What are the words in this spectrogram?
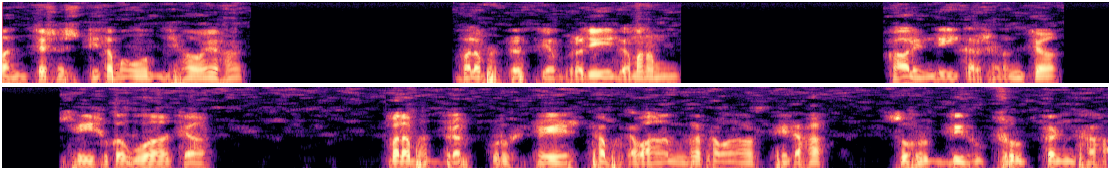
पञ्चषष्टितमोऽध्यायः। बलभद्रस्य व्रजे गमनम् कालिन्दीकर्षणम् च श्रीशुक उवाच। बलभद्रः कुरुश्रेष्ठभगवान् रथमास्थितः। सुहृद्दिरुक्षुरुत्कण्ठः।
